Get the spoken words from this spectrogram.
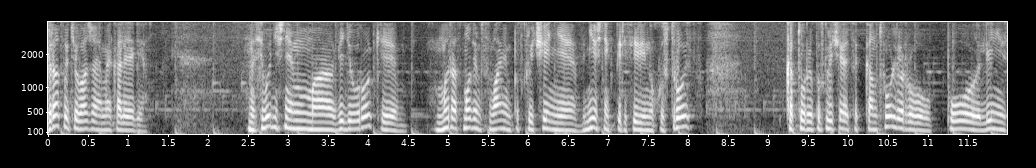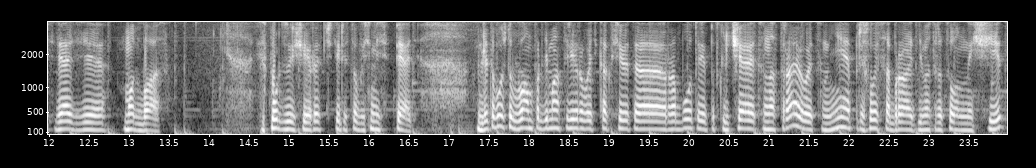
Здравствуйте, уважаемые коллеги! На сегодняшнем а, видеоуроке мы рассмотрим с вами подключение внешних периферийных устройств, которые подключаются к контроллеру по линии связи Modbus, использующей RS485. Для того, чтобы вам продемонстрировать, как все это работает, подключается, настраивается, мне пришлось собрать демонстрационный щит,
